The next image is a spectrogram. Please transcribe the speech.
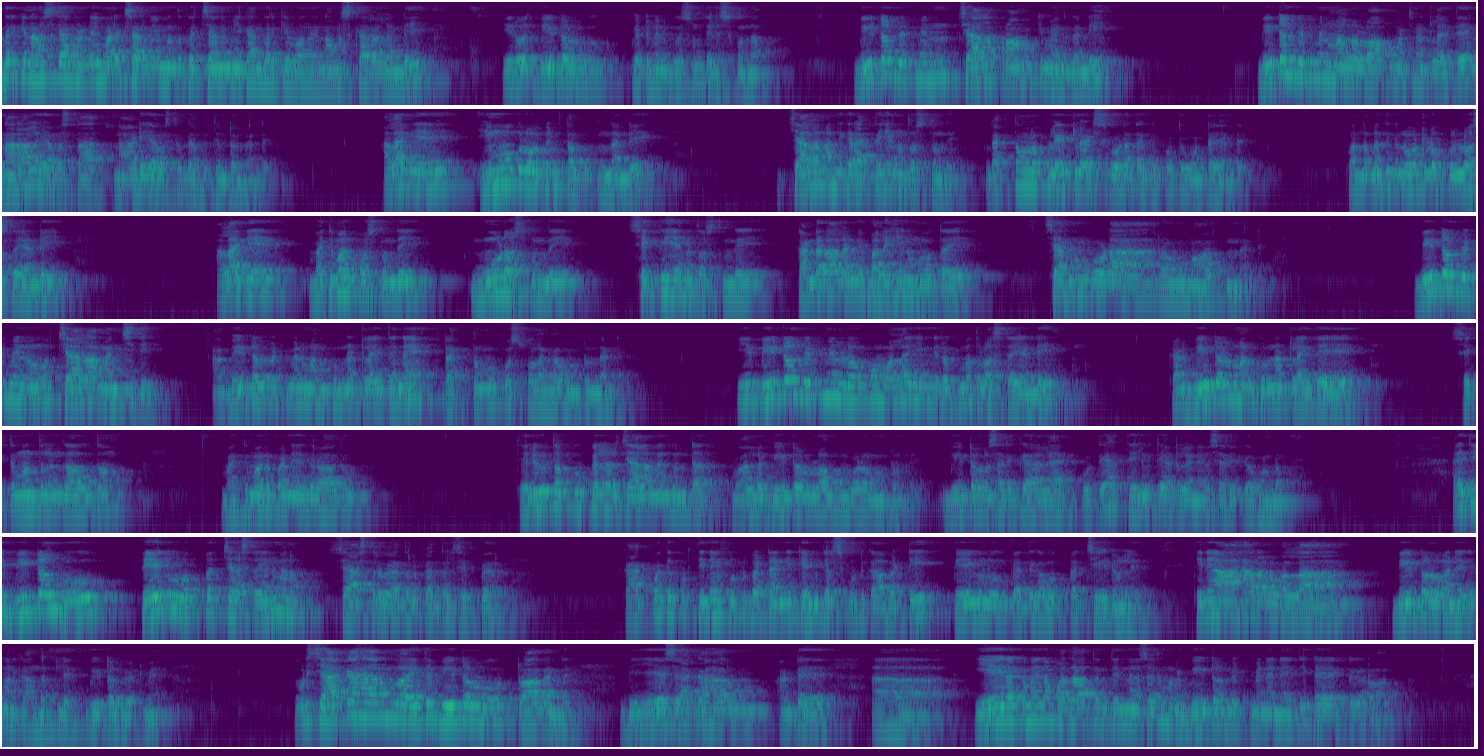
అందరికీ నమస్కారం అండి. మరొకసారి మేము ముందుకు వచ్చాను. మీకు అందరికీ నమస్కారాలండి. ఈరోజు బీటోల్ విటమిన్ కోసం తెలుసుకుందాం. బీటోల్ విటమిన్ చాలా ప్రాముఖ్యమైనదండి. బీటోల్ విటమిన్ మనలో లోపం వచ్చినట్లయితే నరాల వ్యవస్థ నాడీ వ్యవస్థ దెబ్బతింటుందండి. అలాగే హిమోగ్లోబిన్ తగ్గుతుందండి. చాలామందికి రక్తహీనత వస్తుంది. రక్తంలో ప్లేట్లెట్స్ కూడా తగ్గిపోతూ ఉంటాయండి. కొంతమందికి నోట్లో పుళ్ళు వస్తాయండి అలాగే మతిమరుపు వస్తుంది మూడు వస్తుంది శక్తిహీనత వస్తుంది కండరాలన్నీ బలహీనం అవుతాయి చర్మం కూడా రంగు మారుతుందండి. బీటోల్ విటమిన్ చాలా మంచిది. ఆ బీటోల్ విటమిన్ మనకు ఉన్నట్లయితేనే రక్తము పుష్పలంగా ఉంటుందండి. ఈ బీటోల్ విటమిన్ లోపం వల్ల ఎన్ని రుగ్మతలు వస్తాయండి కానీ బీటోల్ మనకున్నట్లయితే శక్తిమంతులంగా అవుతాం. మతిమరుపు అనేది రాదు. తెలివి తక్కువ పిల్లలు చాలామంది ఉంటారు. వాళ్ళ బీటల లోపం కూడా ఉంటుంది. బీటలు సరిగ్గా లేకపోతే ఆ తెలివితేటలు అనేవి సరిగ్గా ఉండవు. అయితే ఈ బీటలు పేగులు ఉత్పత్తి చేస్తాయని మన శాస్త్రవేత్తలు పెద్దలు చెప్పారు. కాకపోతే ఇప్పుడు తినే ఫుడ్ బట్టి అన్ని కెమికల్స్ ఫుడ్ కాబట్టి పేగులు పెద్దగా ఉత్పత్తి చేయడం లేదు. తినే ఆహారాల వల్ల బీటోల్ అనేది మనకు అందట్లేదు బీటోల్ విటమిన్ ఇప్పుడు శాకాహారంలో అయితే బీటోల్ రాదండి. బి- ఏ శాకాహారం అంటే ఏ రకమైన పదార్థం తిన్నా సరే మనకు బీటోల్ విటమిన్ అనేది డైరెక్ట్గా రాదు.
